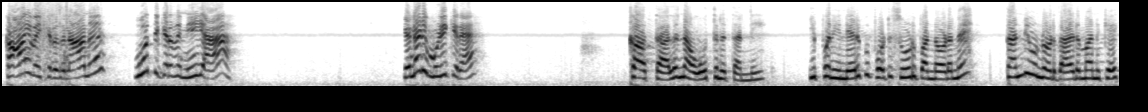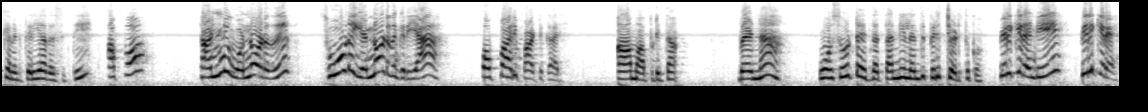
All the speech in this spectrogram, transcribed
காய வைக்கிறது நானு ஊத்திக்கிறது நீயா? என்னடி முழிக்கிற? காத்தால நான் ஊத்துன தண்ணி. இப்ப நீ நெருப்பு போட்டு சூடு பண்ண உடனே தண்ணி உன்னோட ஆயிடுமான்னு கேட்க எனக்கு தெரியாத சித்தி? அப்போ தண்ணி உன்னோடது சூடு என்னோடதுங்கிறியா? ஒப்பாரி பாட்டுக்காரி. ஆமா அப்படித்தான். வேணா உன் சூட்டை இந்த தண்ணில இருந்து பிரிச்சு எடுத்துக்கோ. பிரிக்கிறேன்டி பிரிக்கிறேன்.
